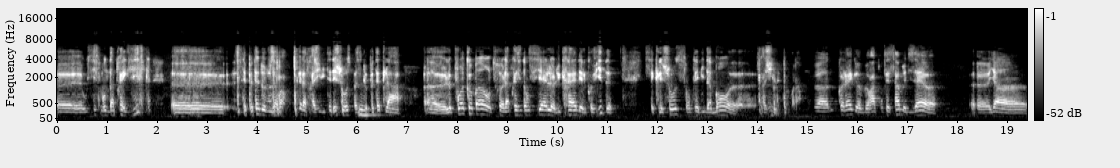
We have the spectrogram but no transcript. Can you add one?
euh, ou si ce monde d'après existe, euh, c'est peut-être de nous avoir montré la fragilité des choses, parce que peut-être la, euh, le point commun entre la présidentielle, l'Ukraine et le Covid, c'est que les choses sont évidemment fragiles. Voilà. Un collègue me racontait ça, me disait, il y a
